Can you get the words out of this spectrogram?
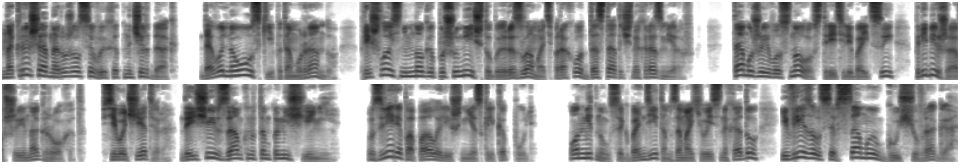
На крыше обнаружился выход на чердак. Довольно узкий, потому Ранду пришлось немного пошуметь, чтобы разломать проход достаточных размеров. Там уже его снова встретили бойцы, прибежавшие на грохот. Всего четверо, да еще и в замкнутом помещении. В зверя попало лишь несколько пуль. Он метнулся к бандитам, замахиваясь на ходу, и врезался в самую гущу врага.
